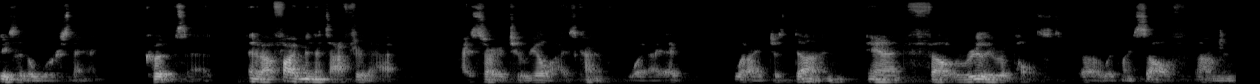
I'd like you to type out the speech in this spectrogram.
basically the worst thing I could have said. And about five minutes after that, I started to realize kind of what I what I'd just done, and felt really repulsed uh, with myself um,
